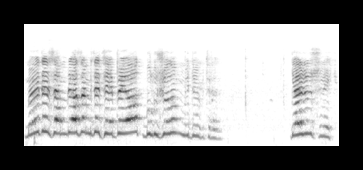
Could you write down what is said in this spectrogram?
Mehmet Ali sen birazdan bize TP'ye at buluşalım videoyu bitirelim. Gel Yunus sinek.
